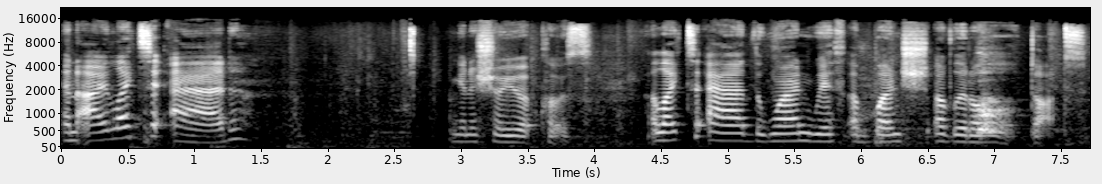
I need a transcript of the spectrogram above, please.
And I like to add, I'm going to show you up close. I like to add the one with a bunch of little dots.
